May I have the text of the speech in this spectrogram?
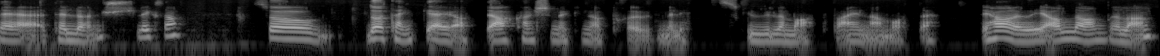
til, til, lunsj, liksom. Så da tenker jeg at ja, kanskje vi kunne ha prøvd med litt skolemat på en eller annen måte. De har det jo i alle andre land.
